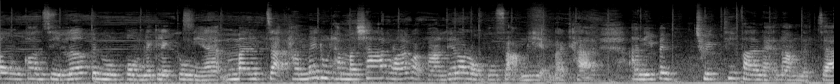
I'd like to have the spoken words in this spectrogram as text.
ลงคอนซีลเลอร์เป็นวงกลมเล็ก ๆ ตรงนี้มันจะทำให้ดูธรรมชาติน้อยกว่าการที่เราลงเป็นสามเหลี่ยมนะคะ อันนี้เป็นทริคที่ฟ้าแนะนำนะจ๊ะ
